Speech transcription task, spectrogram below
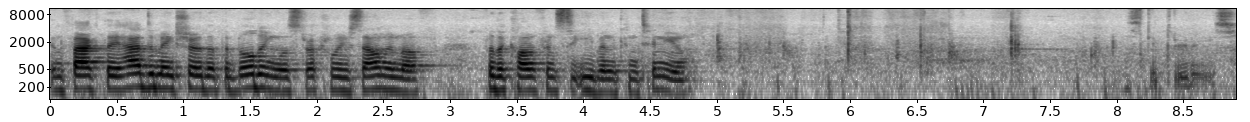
In fact, they had to make sure that the building was structurally sound enough for the conference to even continue. Let's get through these.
